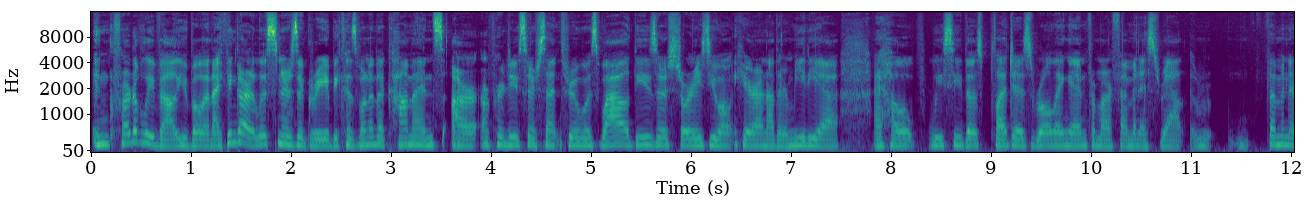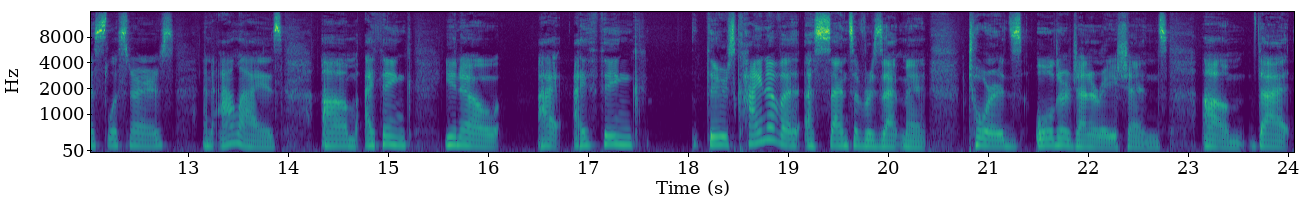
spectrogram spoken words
incredibly valuable. And I think our listeners agree because one of the comments our, our producer sent through was wow, these are stories you won't hear on other media. I hope we see those pledges rolling in from our feminist, feminist listeners and allies. Um, I think, you know, I, I think there's kind of a, a, sense of resentment towards older generations um, that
